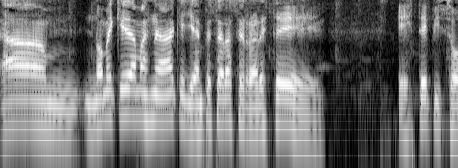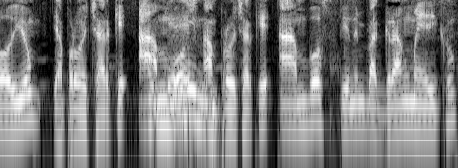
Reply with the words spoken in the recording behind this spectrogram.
no me queda más nada que ya empezar a cerrar este, este episodio y aprovechar que ambos, aprovechar que ambos tienen background médico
